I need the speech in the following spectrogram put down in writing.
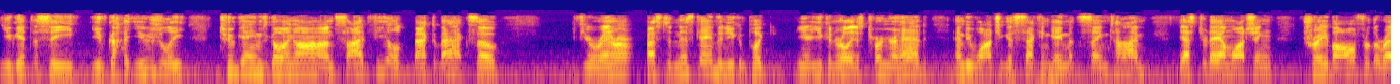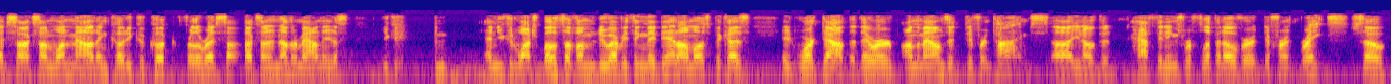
you get to see you've got usually two games going on on side field back to back. So if you're interested in this game, then you can put you know you can really just turn your head and be watching a second game at the same time. Yesterday, I'm watching Trey Ball for the Red Sox on one mound and Cody Kukuk for the Red Sox on another mound. And you just you can and you could watch both of them do everything they did almost because it worked out that they were on the mounds at different times. Uh, you know, the half innings were flipping over at different rates. So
